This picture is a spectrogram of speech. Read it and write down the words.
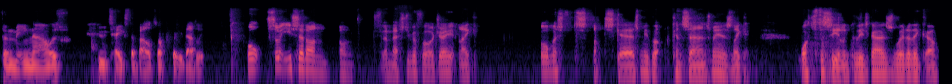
for me now is who takes the belt off Pretty Deadly. well, something you said on on a message before, Jay, like almost not scares me, but concerns me is like, what's the ceiling for these guys? Where do they go?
